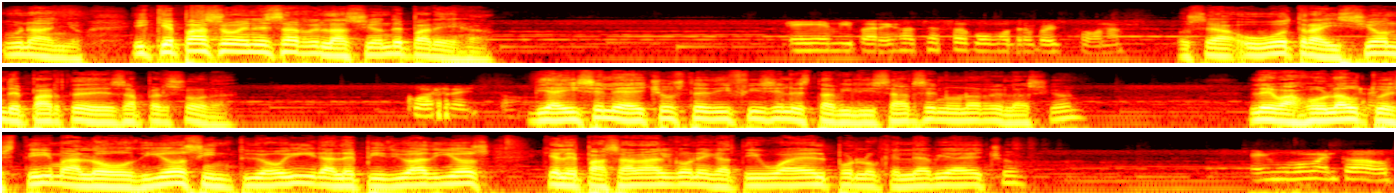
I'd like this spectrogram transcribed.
Un año. ¿Y qué pasó en esa relación de pareja? Eh, mi pareja se fue con otra persona. O sea, hubo traición de parte de esa persona. Correcto. ¿De ahí se le ha hecho a usted difícil estabilizarse en una relación? ¿Le bajó la autoestima, lo odió, sintió ira, le pidió a Dios que le pasara algo negativo a él por lo que él le había hecho? En un momento dado.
